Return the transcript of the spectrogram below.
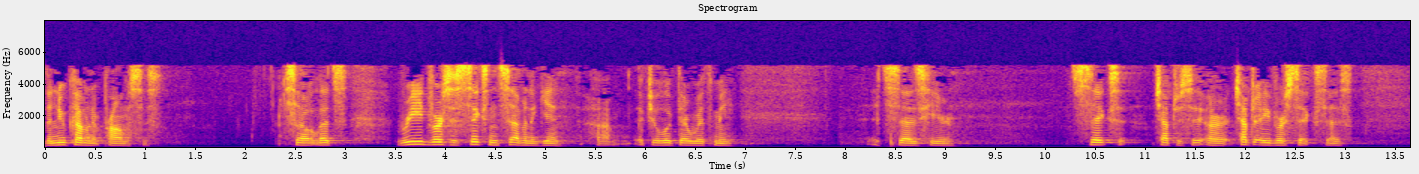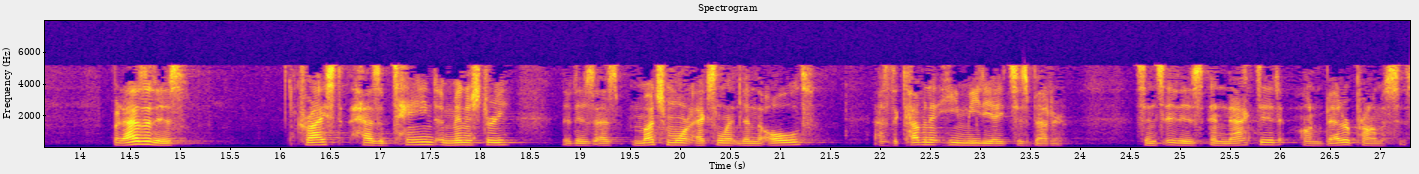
The New Covenant Promises. So let's read verses 6 and 7 again. Um, if you'll look there with me, it says here, 6, chapter, 6, or chapter 8, verse 6 says, But as it is, Christ has obtained a ministry that is as much more excellent than the old as the covenant he mediates is better, since it is enacted on better promises.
